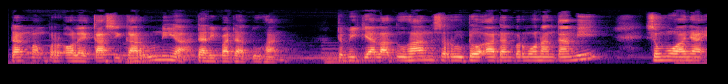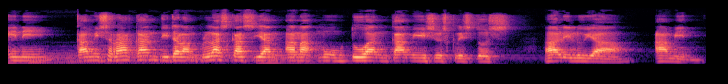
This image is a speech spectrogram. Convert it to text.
dan memperoleh kasih karunia daripada Tuhan. Demikianlah Tuhan seru doa dan permohonan kami. Semuanya ini kami serahkan di dalam belas kasihan anakmu Tuhan kami Yesus Kristus. Haleluya. Amin.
